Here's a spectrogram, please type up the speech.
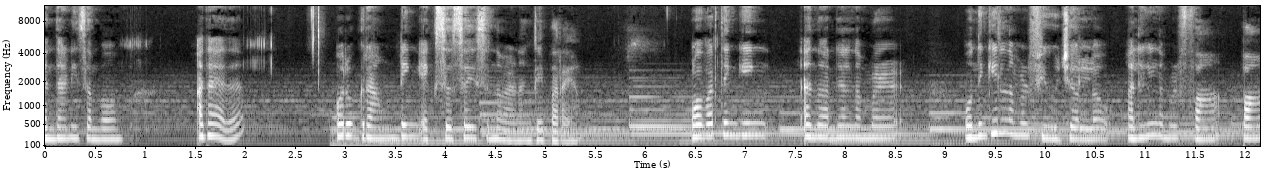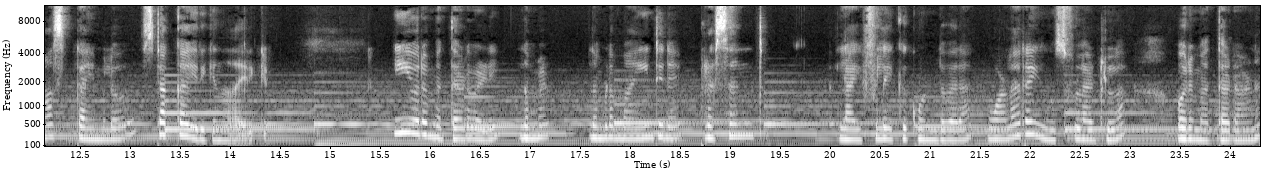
എന്താണ് ഈ സംഭവം? അതായത് ഒരു ഗ്രൗണ്ടിങ് എക്സസൈസ് എന്ന് വേണമെങ്കിൽ പറയാം. ഓവർ തിങ്കിങ് എന്ന് പറഞ്ഞാൽ നമ്മൾ ഒന്നുകിൽ നമ്മൾ ഫ്യൂച്ചറിലോ അല്ലെങ്കിൽ നമ്മൾ ഫാ പാസ്റ്റ് ടൈമിലോ സ്റ്റക്കായിരിക്കുന്നതായിരിക്കും ഈ ഒരു മെത്തേഡ് വഴി നമ്മൾ നമ്മുടെ മൈൻഡിനെ പ്രസന്റ് ലൈഫിലേക്ക് കൊണ്ടുവരാൻ വളരെ യൂസ്ഫുൾ ആയിട്ടുള്ള ഒരു മെത്തേഡാണ്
